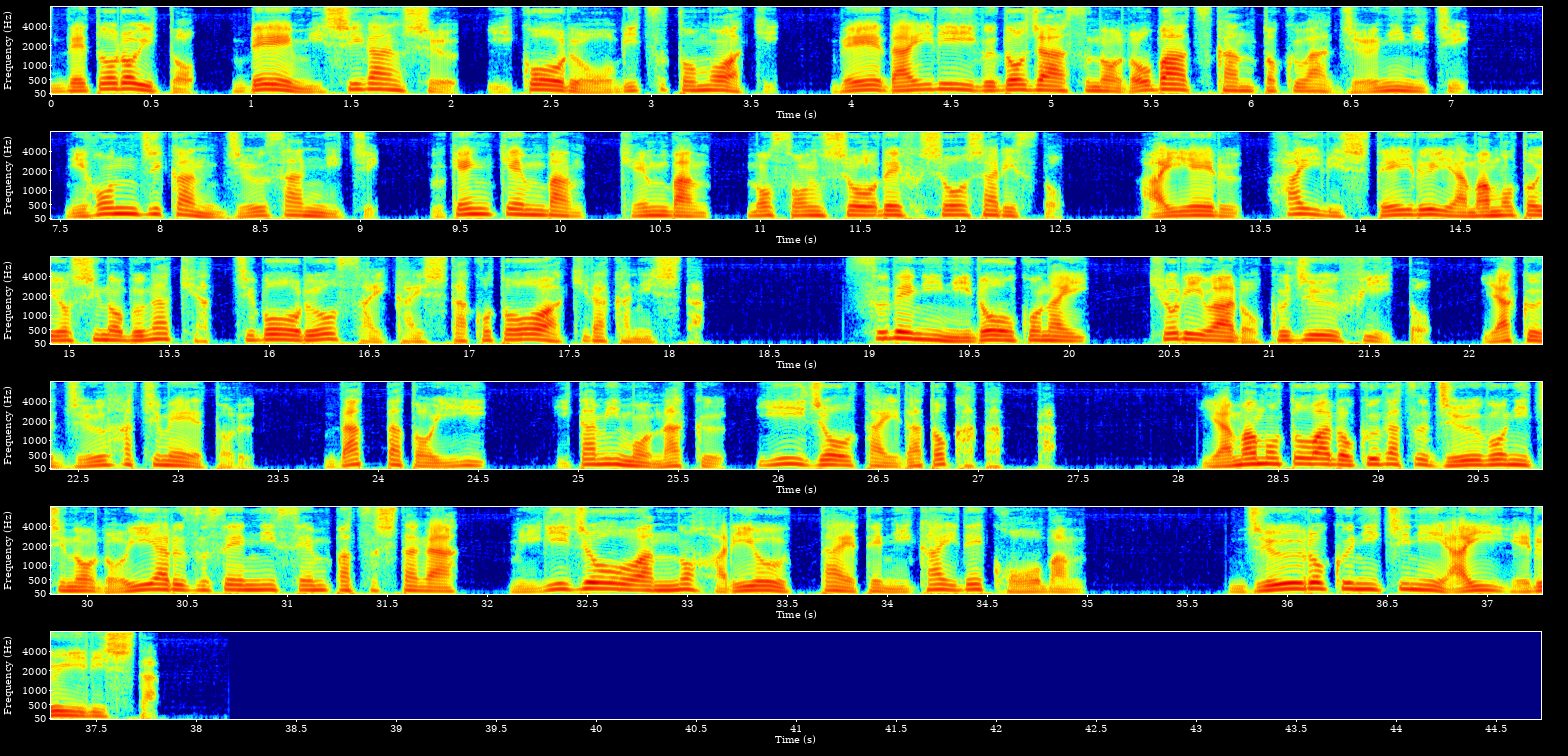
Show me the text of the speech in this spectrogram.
デトロイト、米ミシガン州、イコールオビツ智明、米大リーグドジャースのロバーツ監督は12日、日本時間13日、右肩鍵盤、鍵盤の損傷で負傷者リスト、IL、配理している山本由伸がキャッチボールを再開したことを明らかにした。すでに2度行い、距離は60フィート、約18メートル、だったといい、痛みもなく、いい状態だと語った。山本は6月15日のロイヤルズ戦に先発したが、右上腕の張りを訴えて2回で降板。16日に IL 入りした。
